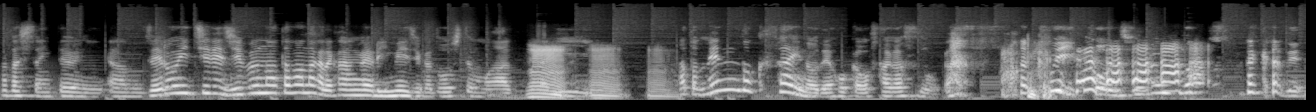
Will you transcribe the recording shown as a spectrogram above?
私さん言ったように、あの01で自分の頭の中で考えるイメージがどうしてもあっうん。たり。あと、めんどくさいので、他を探すのが。ついこう自分の中で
